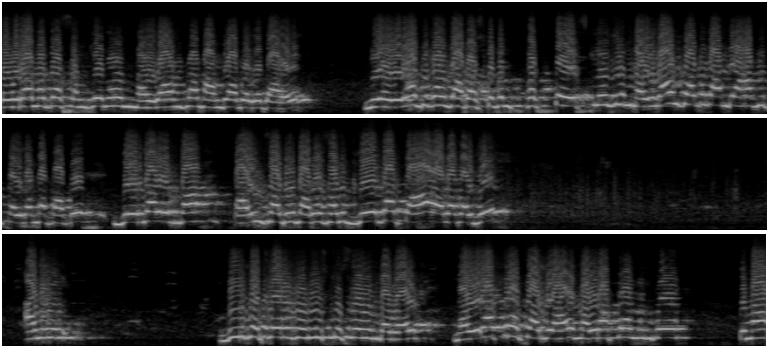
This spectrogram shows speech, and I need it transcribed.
एवढ्या मोठ्या संख्येने महिलांचा दांडिया बघत आहे. मी एवढ्या ठिकाणी जात असतो पण फक्त एक्सक्लुझिव्ह महिलांसाठी दांडिया हा मी पहिल्यांदा पाहते. जोरदार एकदा ताईंसाठी दादासाठी जोरदार तयार व्हायला पाहिजे. आणि be the to say in the world Navratra चालू आहे. नवरात्र म्हणजे तुम्हा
